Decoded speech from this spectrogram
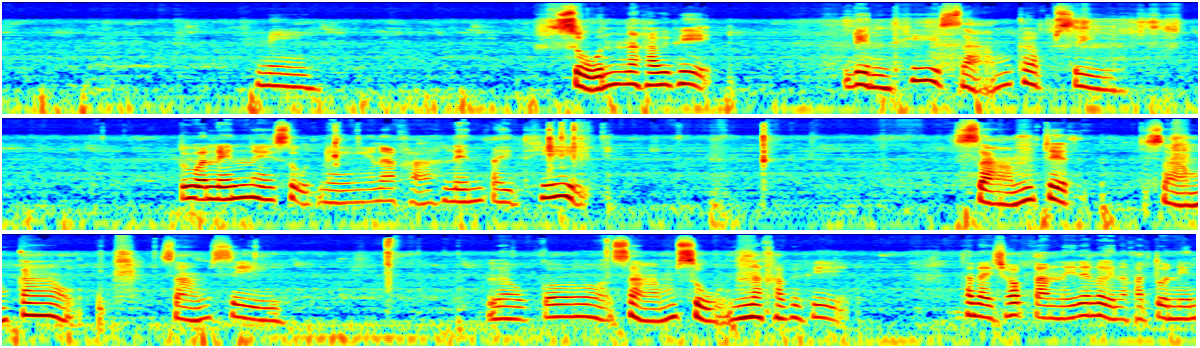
5มี0นะคะพี่ๆเด่นที่3กับ4ตัวเน้นในสูตรนี้นะคะ เน้นไปที่สามเจ็ดสามเก้าสามสี่ แล้วก็สามศูนย์นะคะพี่พี่ท่านใดชอบตามนี้ได้เลยนะคะ ตัวเน้น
